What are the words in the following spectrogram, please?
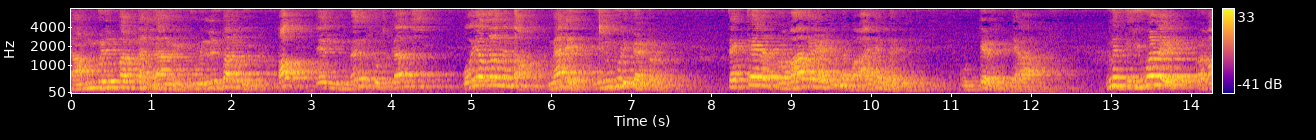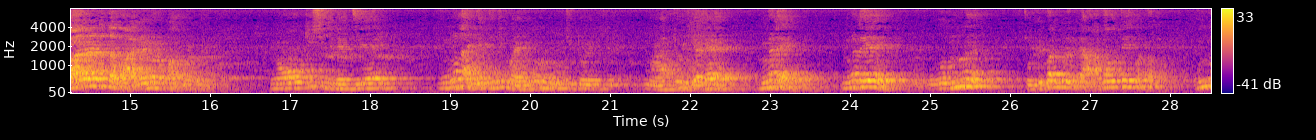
കമ്പിളിപ്പറമ്പല്ലാന്ന് തുള്ളിപ്പറമ്പ് ഓ എന്ത് സുഷ്കാന്തി പോയോക്കണമെന്നുണ്ടോ എന്നാലേ ഇതും കൂടി കേട്ടോ തെക്കേലെ പ്രഭാകരേട്ടന്റെ ഭാര്യ ഉണ്ടായിരുന്നു കുട്ടികളില്ല എന്നിട്ട് ഇവൾ പ്രഭാകരേട്ടന്റെ ഭാര്യനോട് പറഞ്ഞു നോക്കി ശീലിച്ചേ നിങ്ങൾ അനിയത്തിക്ക് മരുന്നൊന്നും കുടിച്ചിട്ട് പോയിട്ട് മാറ്റമില്ലേ നിങ്ങളെ നിങ്ങളെ ഒന്ന് ചുള്ളിപ്പറമ്പ് രാഘവത്തെ പറഞ്ഞു ഒന്ന്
